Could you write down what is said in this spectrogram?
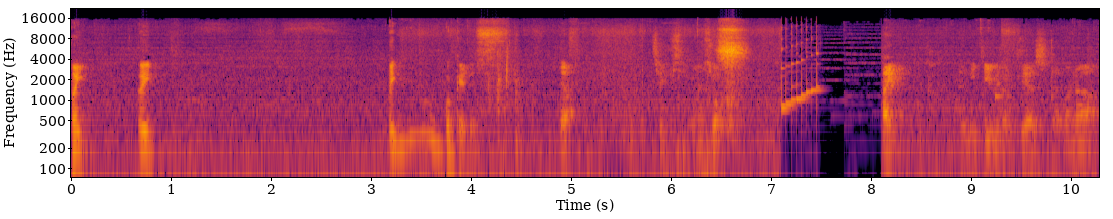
はい。はい。はい、OK です。ではチェックしてみましょう。はい。でニキビのケアしながら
